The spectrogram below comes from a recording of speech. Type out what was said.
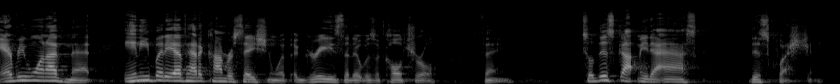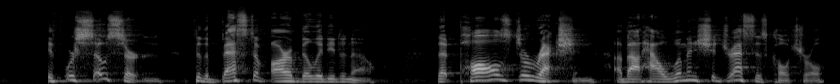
Everyone I've met, anybody I've had a conversation with, agrees that it was a cultural thing. So this got me to ask this question. If we're so certain, to the best of our ability to know, that Paul's direction about how women should dress is cultural,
